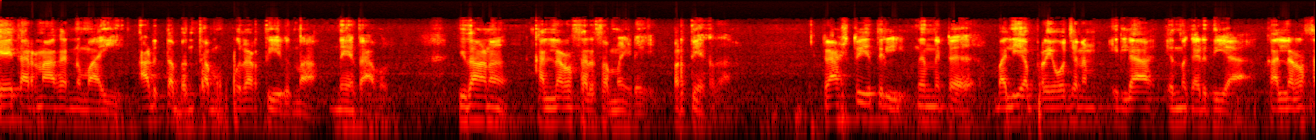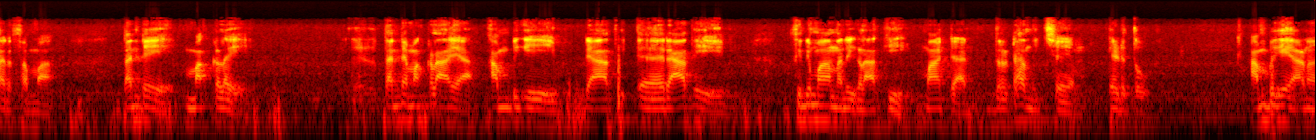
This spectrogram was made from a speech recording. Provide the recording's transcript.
കെ കരുണാകരനുമായി അടുത്ത ബന്ധം പുലർത്തിയിരുന്ന നേതാവ്. ഇതാണ് കല്ലറ സരസമ്മയുടെ പ്രത്യേകത. രാഷ്ട്രീയത്തിൽ നിന്നിട്ട് വലിയ പ്രയോജനം ഇല്ല എന്ന് കരുതിയ കല്ലറ സരസമ്മ തന്റെ മക്കളെ തന്റെ മക്കളായ അംബികയെയും രാധി രാധയെയും സിനിമാ നടികളാക്കി മാറ്റാൻ ദൃഢനിശ്ചയം എടുത്തു. അംബികയാണ്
